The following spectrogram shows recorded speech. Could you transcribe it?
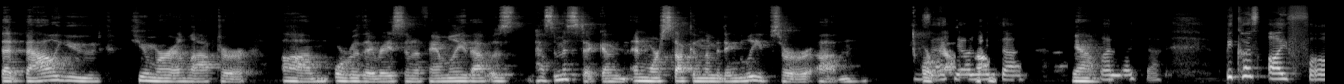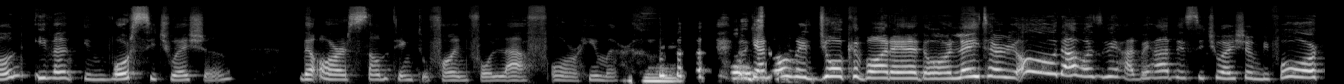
that valued humor and laughter? Um, or were they raised in a family that was pessimistic and, and more stuck in limiting beliefs or um, exactly I like that. Yeah. I like that. Because I found even in worse situation, there are something to find for laugh or humor. Mm-hmm. you can always joke about it, or later, oh, that was we had we had this situation before.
